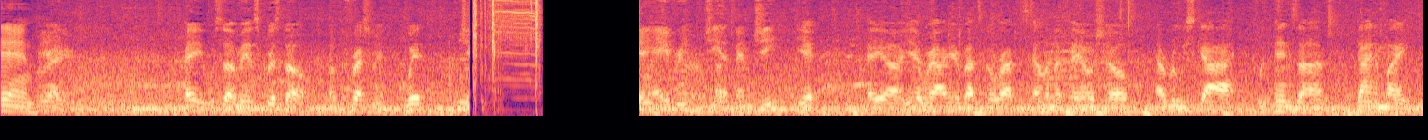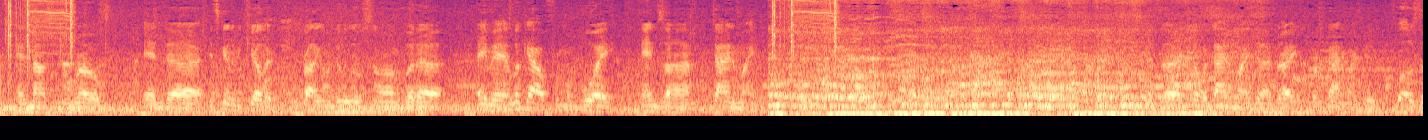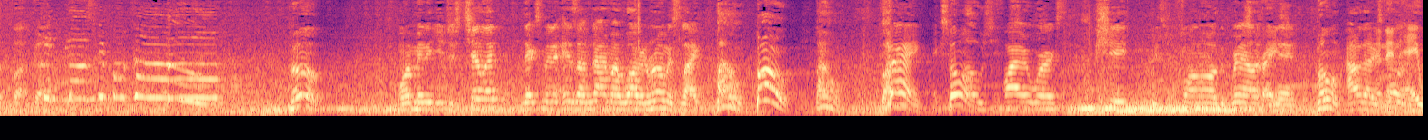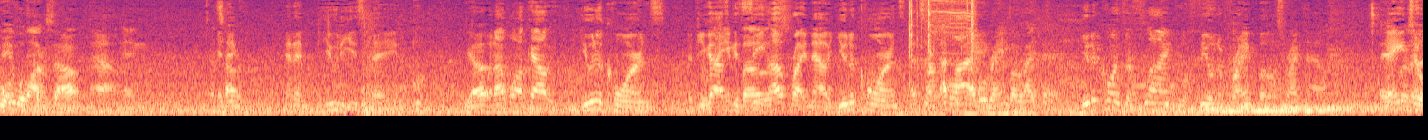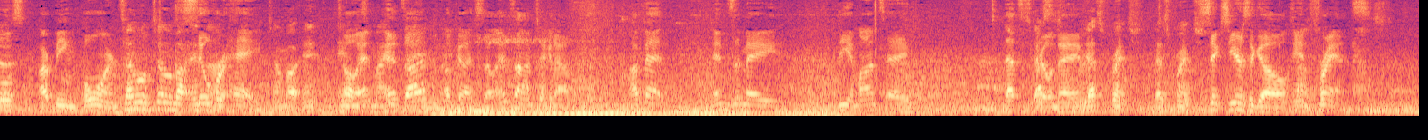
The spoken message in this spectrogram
And We're. Hey, what's up, man? It's Kristo of the Freshman with Avery, GFMG. yeah. Hey, uh, yeah, we're out here about to go rock this LMFAO show at Ruby Skye with Enzyme, Dynamite, and Mousie Monroe, and uh, it's gonna be killer. We're probably gonna do a little song, but uh, hey, man, look out for my boy Enzyme, Dynamite. Dynamite does, right? What does Dynamite do? Blows the fuck up. It blows the fuck up. Boom. One minute you're just chilling. Next minute, Enzyme Dynamite walking the room. It's like boom, boom, boom, bang, Explosion. boom, fireworks, shit is falling off the ground, and then boom, out of that And then explosion, A-Wolf walks comes out. Yeah, and That's and then, and then beauty is made. Yep. When I walk out, unicorns. If you guys can see up right now, unicorns That's a, that's flying. double rainbow right there. Unicorns are flying through a field of rainbows right now. Hey, but, Angels uh, are being born Tell them, tell them about silver Enzyme. hay. Tell them about en- Oh, en- Enzyme. enzyme? Okay, so enzyme, check it out. I met Enzyme Diamante. That's his That's, real name. That's French. That's French. six years ago in France.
